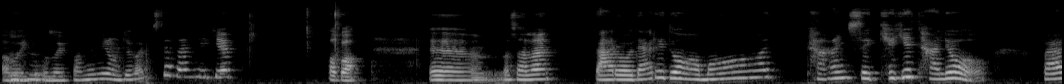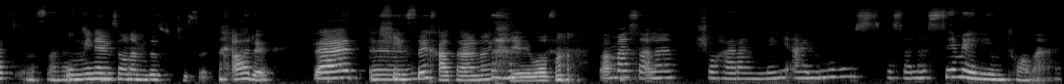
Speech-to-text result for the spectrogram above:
آقایی که. بزرگ فامیل میره اونجا و میگه که آقا مثلا برادر داماد پنج سکه طلا. بعد مثلا اون می نویسه اونم میدازه تو کیسه. آره. بعد کیسه خطرناکیه بازم. و مثلا شوهرمه عروس مثلا سه میلیون تومن.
